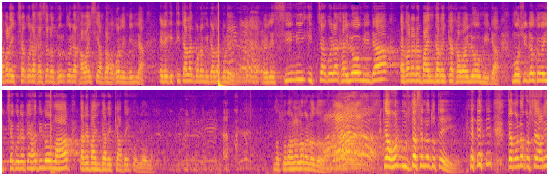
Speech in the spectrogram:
এবারে ইচ্ছা করে খাইছে না জোর করে খাওয়াইছি আমরা সকলে মিললা। এটা কি তিতা লাগবো না মিঠা লাগবো রে? তাহলে চিনি ইচ্ছা করে খাইলেও মিডা এবার একটা বাইন্দা রেখা খাওয়াইলেও মিডা মসজিদে কেউ ইচ্ছা করে টেহা দিলেও লাভ তারে বাইন্দা রেখা আদায় করল লাভ। সোবাহ লাগানো তো? তখন বুঝতেছে না তোতে তা? মনে করছে, আরে,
